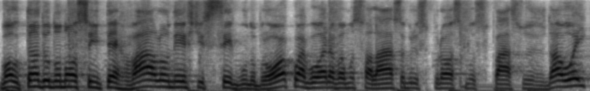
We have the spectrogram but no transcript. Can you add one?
Voltando no nosso intervalo neste segundo bloco, agora vamos falar sobre os próximos passos da Oi.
